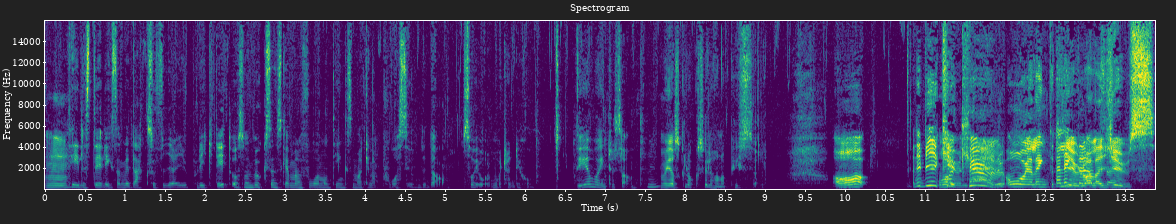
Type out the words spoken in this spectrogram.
Mm. tills det liksom är dags att fira jul på riktigt. Och som vuxen ska man få någonting som man kan ha på sig under dagen. Så är vår, vår tradition. Det var intressant. Mm. Men jag skulle också vilja ha något pyssel. Ja, Det blir åh, kul. vad kul! Åh, jag längtar till Jag jul och alla också. ljus.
